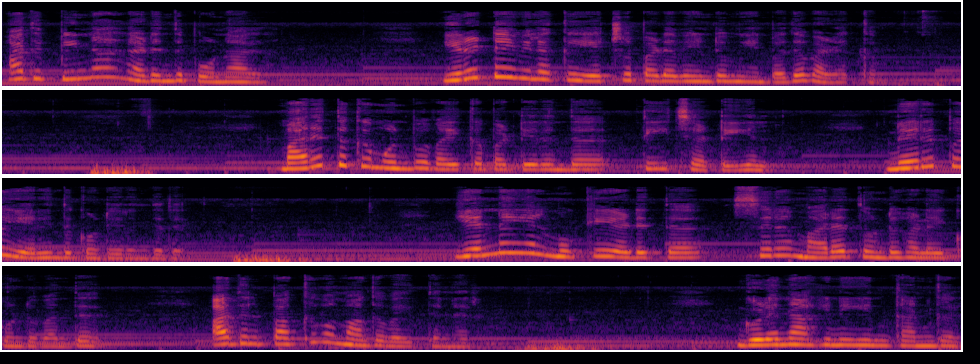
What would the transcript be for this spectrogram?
அது பின்னால் நடந்து போனால் இரட்டை விளக்கு ஏற்றப்பட வேண்டும் என்பது வழக்கம். மரத்துக்கு முன்பு வைக்கப்பட்டிருந்த தீச்சட்டியில் நெருப்பு எரிந்து கொண்டிருந்தது. எண்ணெயில் முக்கி எடுத்த சிறு மரத்துண்டுகளை கொண்டு வந்து அதில் பக்குவமாக வைத்தனர். குணநாகினியின் கண்கள்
